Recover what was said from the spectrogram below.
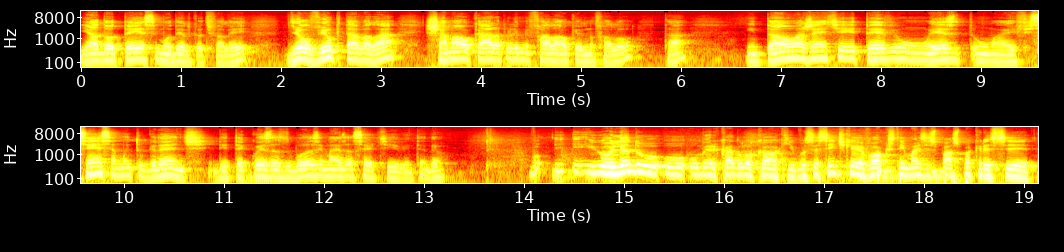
e adotei esse modelo que eu te falei de ouvir o que estava lá, chamar o cara para ele me falar o que ele não falou, tá? Então a gente teve um êxito, uma eficiência muito grande de ter coisas boas e mais assertivas, entendeu? E, e olhando o, o, mercado local aqui, você sente que a Evox tem mais espaço para crescer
